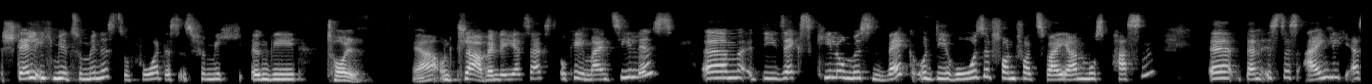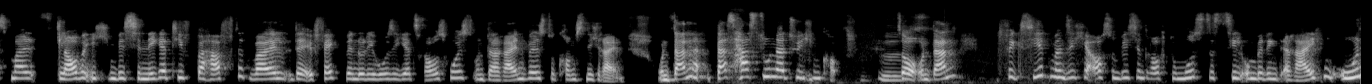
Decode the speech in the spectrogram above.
stelle ich mir zumindest so vor, das ist für mich irgendwie toll. Ja, und klar, wenn du jetzt sagst, okay, mein Ziel ist, ähm, die sechs Kilo müssen weg und die Hose von vor zwei Jahren muss passen, äh, dann ist das eigentlich erstmal, glaube ich, ein bisschen negativ behaftet, weil der Effekt, wenn du die Hose jetzt rausholst und da rein willst, du kommst nicht rein. Und dann, das hast du natürlich im Kopf. Mhm. So, und dann fixiert man sich ja auch so ein bisschen drauf, du musst das Ziel unbedingt erreichen und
